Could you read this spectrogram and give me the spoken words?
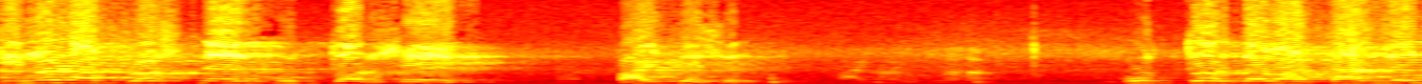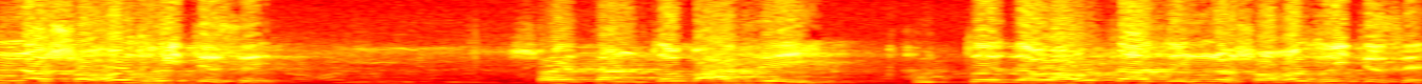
তিনটা প্রশ্নের উত্তর সে পাইতেছে। উত্তর দেওয়া তার জন্য সহজ হইতেছে। শয়তান তো বাঘবেই উত্তর দেওয়াও তার জন্য সহজ হইতেছে।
